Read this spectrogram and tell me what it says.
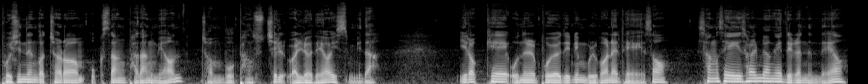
보시는 것처럼 옥상 바닥면 전부 방수칠 완료되어 있습니다. 이렇게 오늘 보여드린 물건에 대해서 상세히 설명해 드렸는데요.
